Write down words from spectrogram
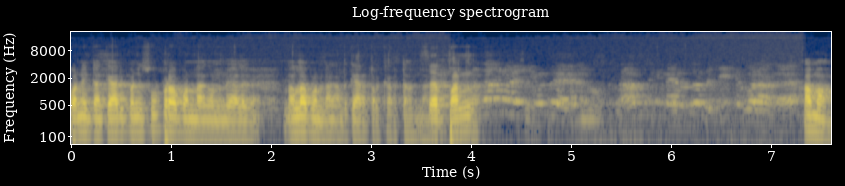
பண்ணிட்டேன். கேரி பண்ணி சூப்பராக பண்ணாங்க உண்மையாலுமே. நல்லா பண்ணாங்க அந்த கேரக்டர் கரெக்டாக இருந்தாங்க. சார் பண்ண ஆமாம்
